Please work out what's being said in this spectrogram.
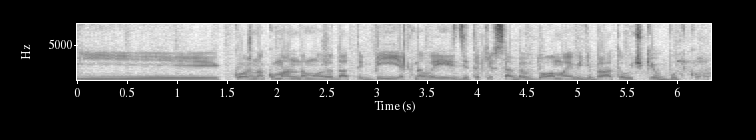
І кожна команда може дати бій як на виїзді, так і в себе вдома і відібрати очки в будь-кого.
